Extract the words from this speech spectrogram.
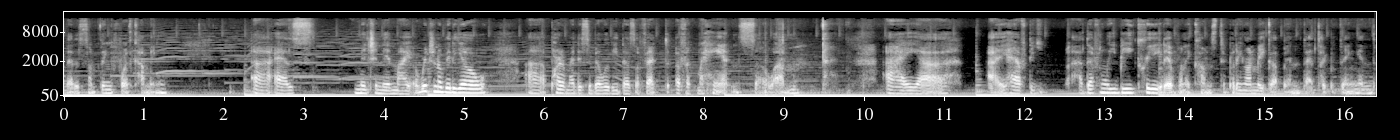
That is something forthcoming. Uh, as mentioned in my original video, uh, part of my disability does affect affect my hands. So um, I uh, I have to uh, definitely be creative when it comes to putting on makeup and that type of thing. And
